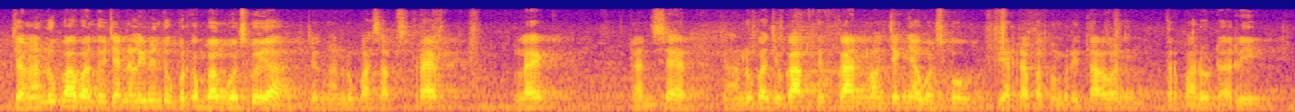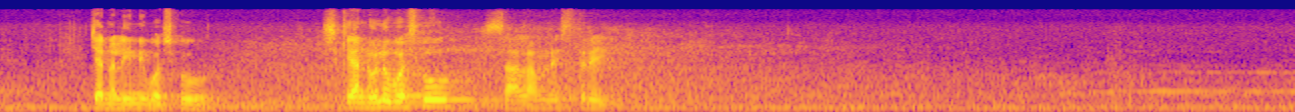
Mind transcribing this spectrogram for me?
Jangan lupa bantu channel ini untuk berkembang bosku ya. Jangan lupa subscribe like dan share. Jangan lupa juga aktifkan loncengnya bosku biar dapat pemberitahuan terbaru dari channel ini bosku. Sekian dulu bosku, salam listrik.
